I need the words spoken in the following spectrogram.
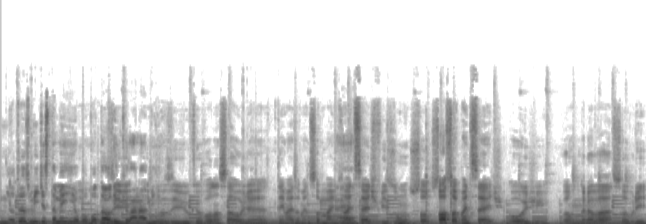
Em outras mídias também, eu vou botar o link lá na bio. Inclusive, o que eu vou lançar hoje é, tem mais ou menos sobre mais É. mindset. Fiz um so- só sobre mindset. Hoje vamos gravar sobre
